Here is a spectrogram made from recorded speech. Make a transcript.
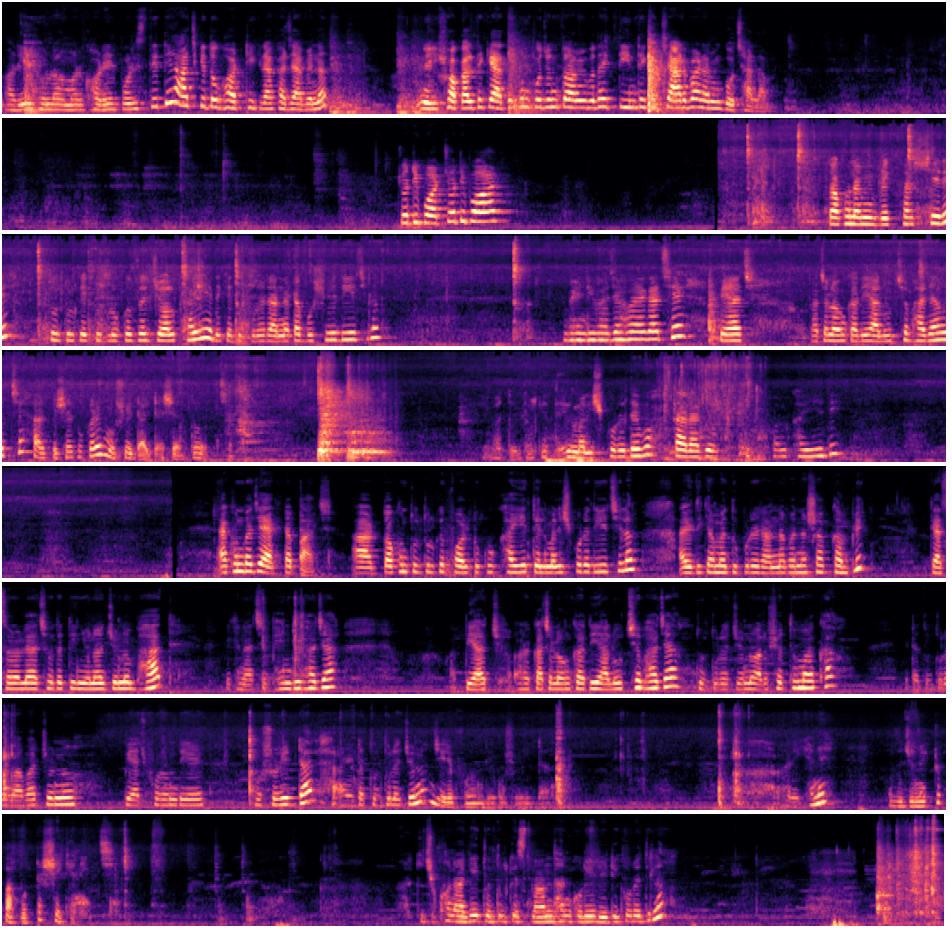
আর এই হলো আমার ঘরের পরিস্থিতি। আজকে তো ঘর ঠিক রাখা যাবে না। এই সকাল থেকে এতক্ষণ পর্যন্ত আমি বোধহয় তিন থেকে চারবার আমি গোছালাম। চটি পর চটি পর তখন আমি ব্রেকফাস্ট সেরে তুলতুলকে একটু গ্লুকোজের জল খাইয়ে এদিকে দুপুরে রান্নাটা বসিয়ে দিয়েছিলাম। ভেন্ডি ভাজা হয়ে গেছে, পেঁয়াজ, কাঁচা লঙ্কা দিয়ে আলু উচ্ছে ভাজা হচ্ছে, আর প্রেশার কুকারে মুসুর ডালটা সেদ্ধ হচ্ছে। এবার তুলতুলকে তেল মালিশ করে দেব, তার আগে ফল খাইয়ে দিই। এখন বাজে একটা পাঁচ। আর তখন তুলতুলকে ফলটুকু খাইয়ে তেল মালিশ করে দিয়েছিলাম। আর এদিকে আমার দুপুরে রান্না বান্না সব কমপ্লিট ক্যাসারোলে আছে ওদের তিনজনের জন্য ভাত, এখানে আছে ভেন্ডি ভাজা, পেঁয়াজ আর কাঁচা লঙ্কা দিয়ে আলু উচ্ছে ভাজা, তুলতুলের জন্য আলু সেদ্ধ মাখা, এটা তুলতুলের বাবার জন্য পেঁয়াজ ফোড়ন দিয়ে মুসুরির ডাল, আর এটা তুলতুলের জন্য জিরে ফোড়ন দিয়ে মুসুরির ডাল। আর এখানে ওদের জন্য একটু পাঁপড়টা সেঁকে নিচ্ছি। কিছুক্ষণ আগেই তুলতুলকে স্নান ধান করিয়ে রেডি করে দিলাম।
